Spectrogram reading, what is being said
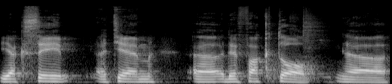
jak si těm eh, de facto eh, eh,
